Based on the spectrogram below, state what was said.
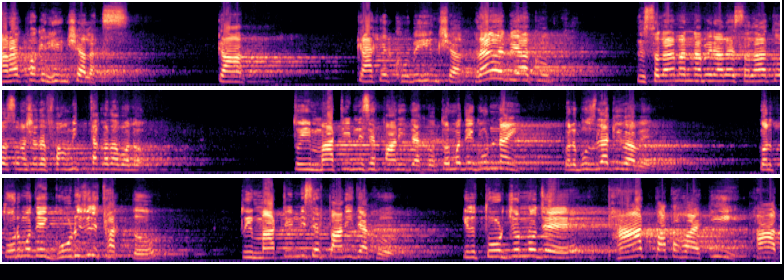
আর এক পাখির হিংসা লাগছে, কাক। কাকের খুবই হিংসা। রে বিয়াকুব তুই সুলাইমান নবীন আলাই সালাতামের সাথে মিথ্যা কথা বলো। তুই মাটির নিচে পানি দেখো, তোর মধ্যে গুড় নাই? বলে, বুঝলা কীভাবে? বলে, তোর মধ্যে গুড় যদি থাকতো, তুই মাটির নিচের পানি দেখো, কিন্তু তোর জন্য যে ফাঁদ পাতা হয় কি? ফাঁদ।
